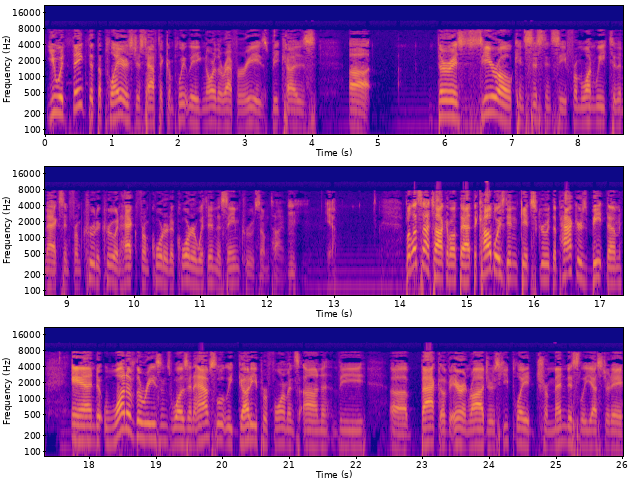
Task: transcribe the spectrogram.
You would think that the players just have to completely ignore the referees because, uh, there is zero consistency from one week to the next and from crew to crew and heck from quarter to quarter within the same crew sometimes. Mm-hmm. But let's not talk about that. The Cowboys didn't get screwed. The Packers beat them, and one of the reasons was an absolutely gutty performance on the uh, back of Aaron Rodgers. He played tremendously yesterday,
